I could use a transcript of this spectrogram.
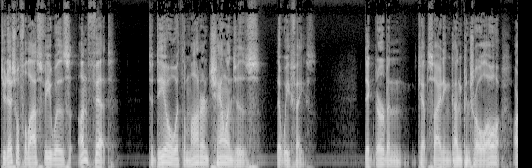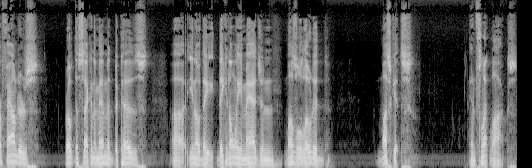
judicial philosophy was unfit to deal with the modern challenges that we face. Dick Durbin kept citing gun control. Our founders wrote the Second Amendment because, uh, you know, they, they could only imagine muzzle loaded muskets and flintlocks.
